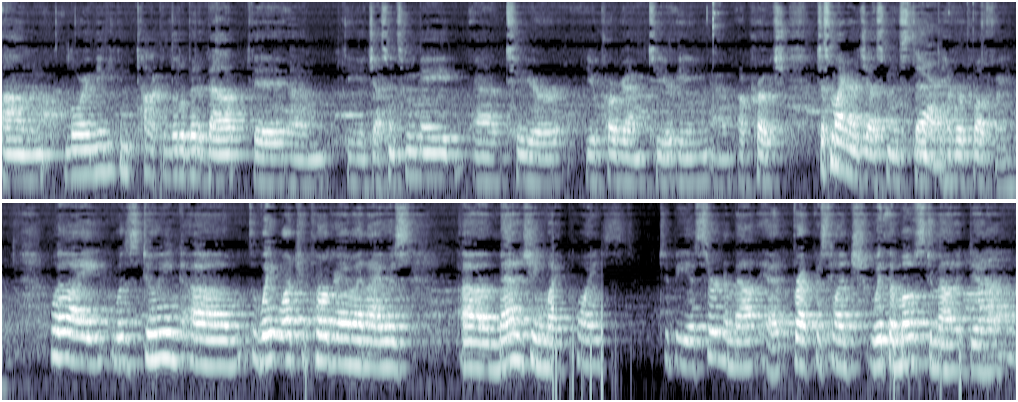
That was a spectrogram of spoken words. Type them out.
um, Laurie, maybe you can talk a little bit about the, um, the adjustments we made uh, to your, your program, to your eating uh, approach. Just minor adjustments that yeah. have worked well for you. Well, I was doing um, the Weight Watcher program and I was uh, managing my points to be a certain amount at breakfast, lunch, with the most amount at dinner.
